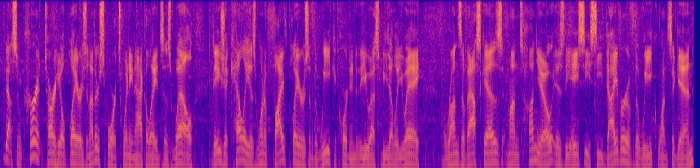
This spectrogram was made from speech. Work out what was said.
We've got some current Tar Heel players in other sports winning accolades as well. Deja Kelly is one of five players of the week, according to the USBWA. Aranza Vasquez Montano is the ACC Diver of the Week once again.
